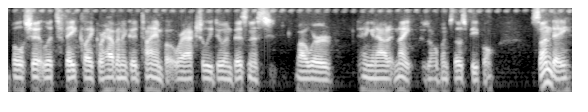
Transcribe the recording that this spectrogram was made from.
bullshit. Let's fake like we're having a good time, but we're actually doing business while we're hanging out at night. There's a whole bunch of those people. Sunday,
